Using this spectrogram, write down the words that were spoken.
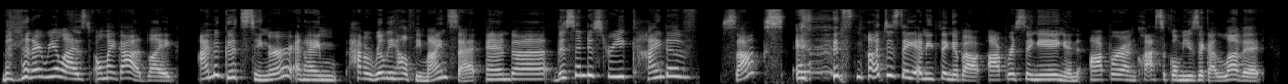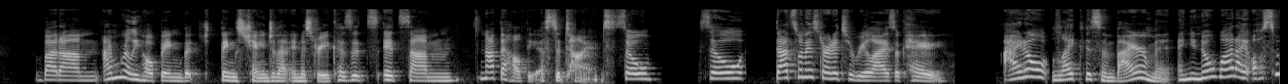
But then I realized, oh my God, like I'm a good singer and I have a really healthy mindset. And uh, this industry kind of sucks. it's not to say anything about opera singing and opera and classical music. I love it. But um, I'm really hoping that things change in that industry because it's it's um, not the healthiest at times. So so that's when I started to realize okay, I don't like this environment. And you know what? I also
